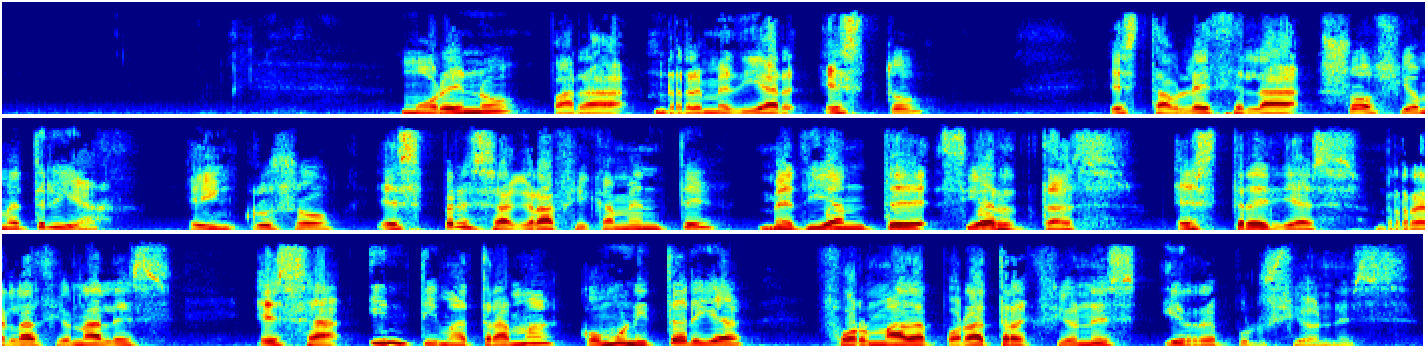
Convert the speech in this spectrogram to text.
Moreno, para remediar esto, establece la sociometría e incluso expresa gráficamente, mediante ciertas estrellas relacionales, esa íntima trama comunitaria formada por atracciones y repulsiones.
